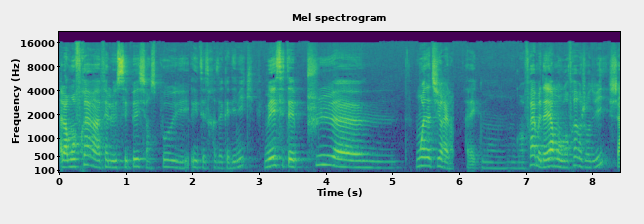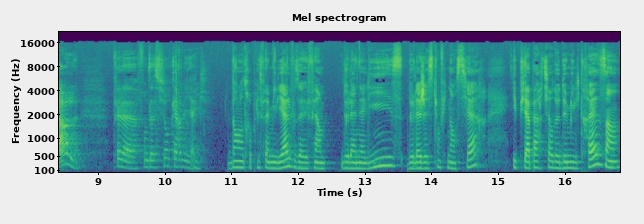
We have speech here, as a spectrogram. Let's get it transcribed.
Alors mon frère a fait le CP Sciences Po, il était très académique, mais c'était plus euh, moins naturel avec mon, grand frère. Mais d'ailleurs mon grand frère aujourd'hui, Charles, fait la fondation Carmignac. Dans l'entreprise familiale, vous avez fait de l'analyse, de la gestion financière. Et puis à partir de 2013, hein,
